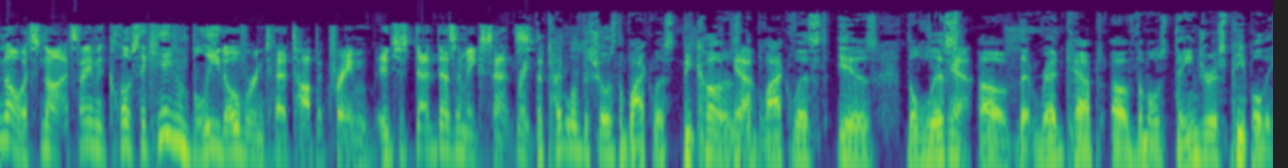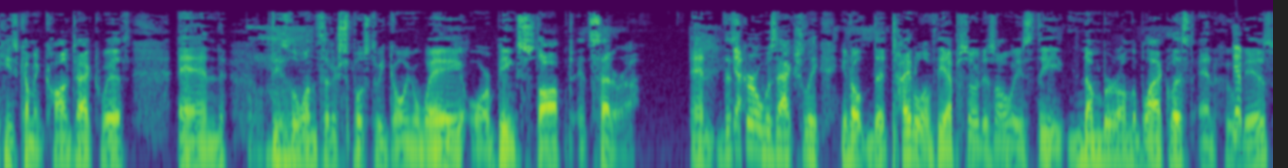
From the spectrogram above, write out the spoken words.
No, it's not. It's not even close. They can't even bleed over into that topic frame. It just that doesn't make sense. Right. The title of the show is The Blacklist because Yeah. the Blacklist is the list Yeah. of that Red kept of the most dangerous people that he's come in contact with, and these are the ones that are supposed to be going away or being stopped, etc. And this Yeah. girl was actually, you know, the title of the episode is always the number on the blacklist and who Yep. it is,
